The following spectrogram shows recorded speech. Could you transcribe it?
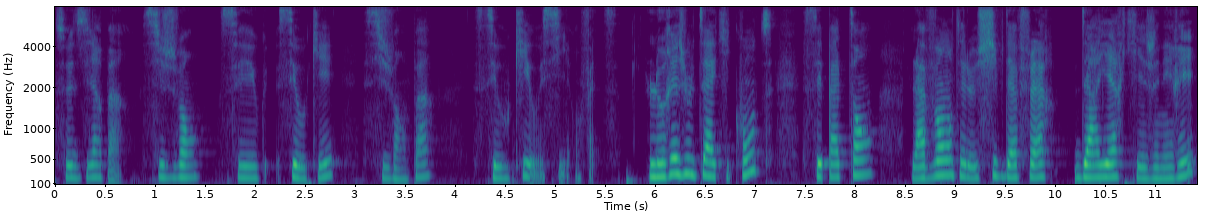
Se dire, ben, si je vends, c'est ok. Si je vends pas, c'est ok aussi en fait. Le résultat qui compte, c'est pas tant la vente et le chiffre d'affaires derrière qui est généré,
